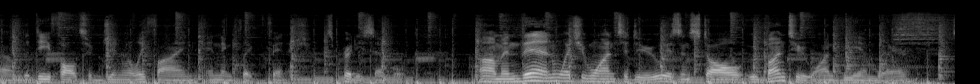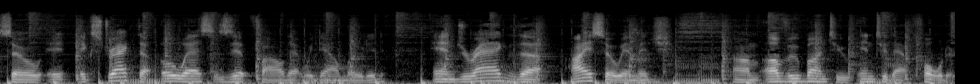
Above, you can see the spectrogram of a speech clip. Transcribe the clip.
Um, the defaults are generally fine, and then click finish. It's pretty simple. Um, and then what you want to do is install Ubuntu on VMware. So it, extract the OS zip file that we downloaded and drag the ISO image um, of Ubuntu into that folder.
